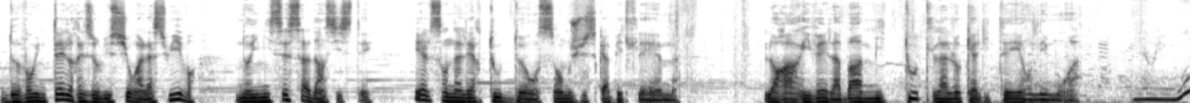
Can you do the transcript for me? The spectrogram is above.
Devant une telle résolution à la suivre, Noémie cessa d'insister, et elles s'en allèrent toutes deux ensemble jusqu'à Bethléem. Leur arrivée là-bas mit toute la localité en émoi. Noémie?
